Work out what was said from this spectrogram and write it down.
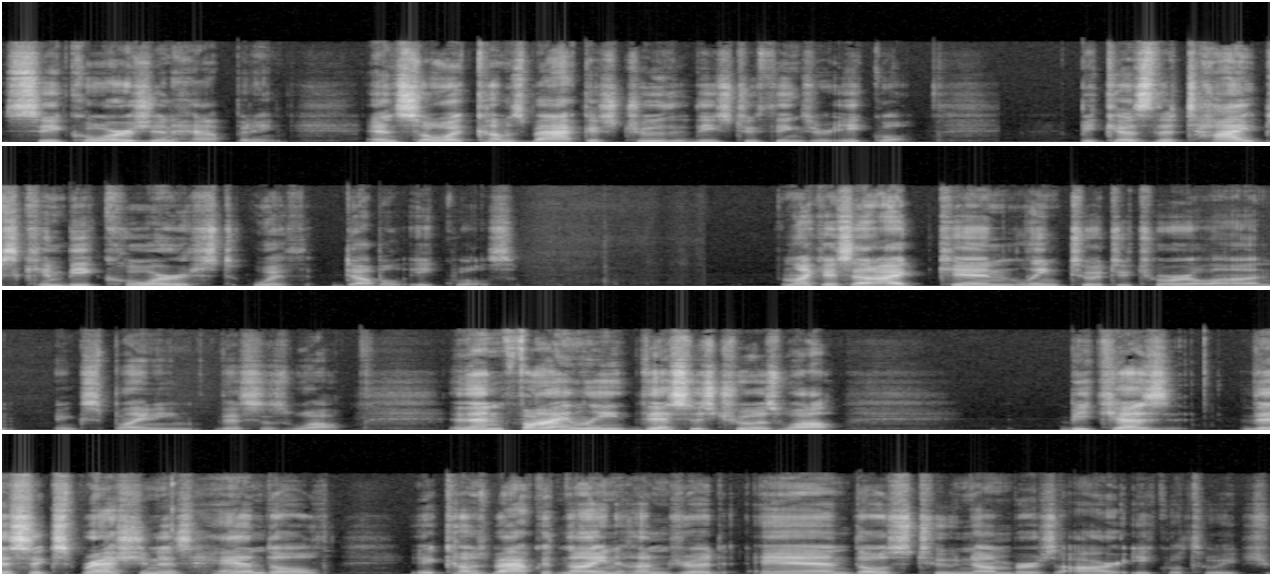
see coercion happening. And so it comes back as true that these two things are equal because the types can be coerced with double equals. And like I said, I can link to a tutorial on explaining this as well. And then finally, this is true as well. Because this expression is handled, it comes back with 900, and those two numbers are equal to each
